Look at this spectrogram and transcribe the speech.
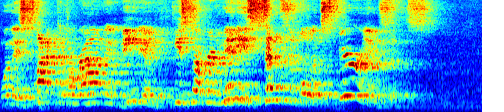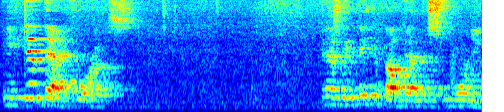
When they slapped him around and beat him, he suffered many sensible experiences. And he did that for us. And as we think about that this morning,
